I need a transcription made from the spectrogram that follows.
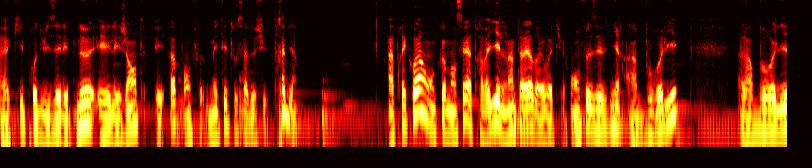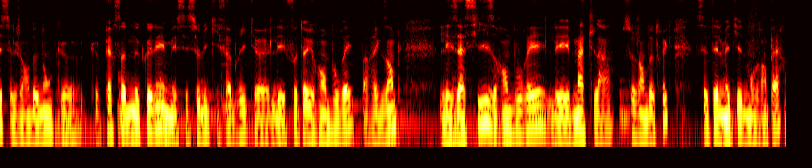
euh, qui produisait les pneus et les jantes, et hop, on mettait tout ça dessus. Très bien. Après quoi, on commençait à travailler l'intérieur de la voiture. On faisait venir un bourrelier alors Bourrelier, c'est le genre de nom que, personne ne connaît, mais c'est celui qui fabrique euh, les fauteuils rembourrés, par exemple, les assises rembourrées, les matelas, ce genre de trucs. C'était le métier de mon grand-père,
